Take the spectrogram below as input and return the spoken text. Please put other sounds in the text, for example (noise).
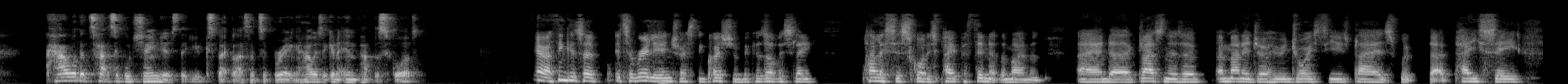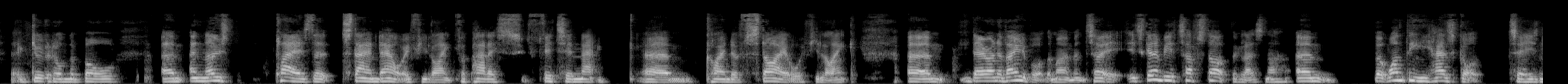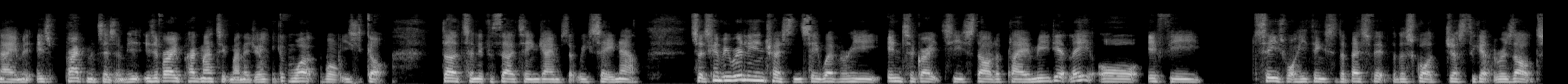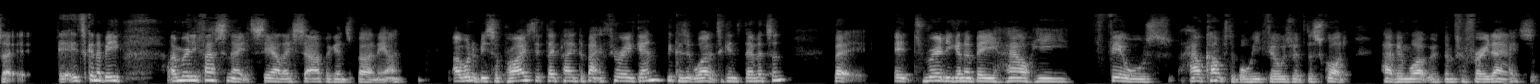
how are the tactical changes that you expect Glasner to bring? How is it going to impact the squad? Yeah, I think it's a it's a really interesting question because obviously Palace's squad is paper thin at the moment, and uh, Glasner's a, a manager who enjoys to use players with that are pacey, that are good on the ball, um, and those players that stand out, if you like, for Palace fit in that um, kind of style, if you like. Um, they're unavailable at the moment, so it, it's going to be a tough start for Glasner. Um, but one thing he has got to his name is pragmatism. He's a very pragmatic manager. He can work with what he's got certainly for 13 games that we see now. So it's going to be really interesting to see whether he integrates his style of play immediately or if he sees what he thinks is the best fit for the squad just to get the result. So it's going to be, I'm really fascinated to see how they set up against Burnley. I, I wouldn't be surprised if they played the back three again because it worked against Everton, but it's really going to be how he feels, how comfortable he feels with the squad, having worked with them for three days.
